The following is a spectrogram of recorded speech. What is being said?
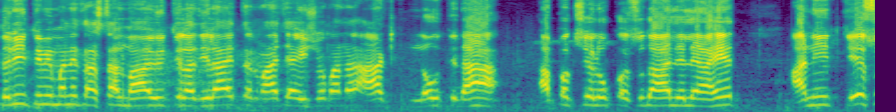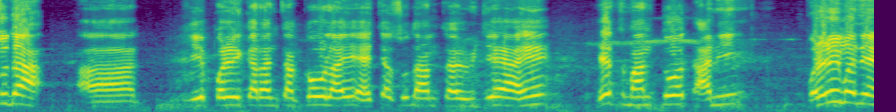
तरी तुम्ही म्हणत असाल महायुतीला दिलाय तर माझ्या हिशोबानं आठ नऊ ते दहा अपक्ष लोक सुद्धा आलेले आहेत. आणि ते सुद्धा जे हे परळीकरांचा कौल आहे ह्याच्या सुद्धा आमचा विजय आहे हेच मानतो आणि परळीमध्ये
